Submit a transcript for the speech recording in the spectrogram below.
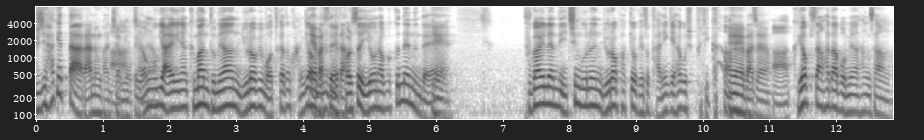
유지하겠다라는 아, 관점이었잖아요. 그러니까 영국이 아예 그냥 그만두면 유럽이 뭐 어떻게든 관계 네, 없는데 맞습니다. 벌써 이혼하고 끝냈는데 예. 북아일랜드 이 친구는 유럽 학교 계속 다니게 하고 싶으니까 네, 맞아요. 아, 그 협상 하다 보면 항상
